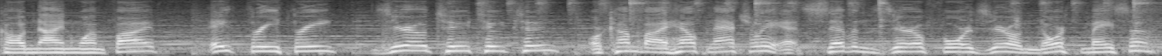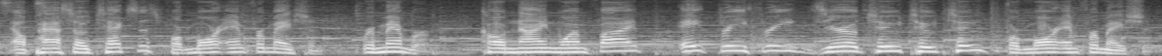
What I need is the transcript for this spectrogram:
Call 915-833-0222 or come by Health Naturally at 7040 North Mesa, El Paso, Texas for more information. Remember, call 915-833-0222 for more information.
